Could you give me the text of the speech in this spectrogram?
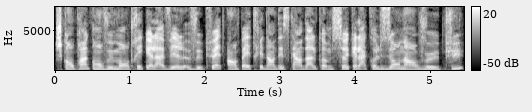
Je comprends qu'on veut montrer que la ville veut plus être empêtrée dans des scandales comme ça, que la collusion n'en veut plus.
